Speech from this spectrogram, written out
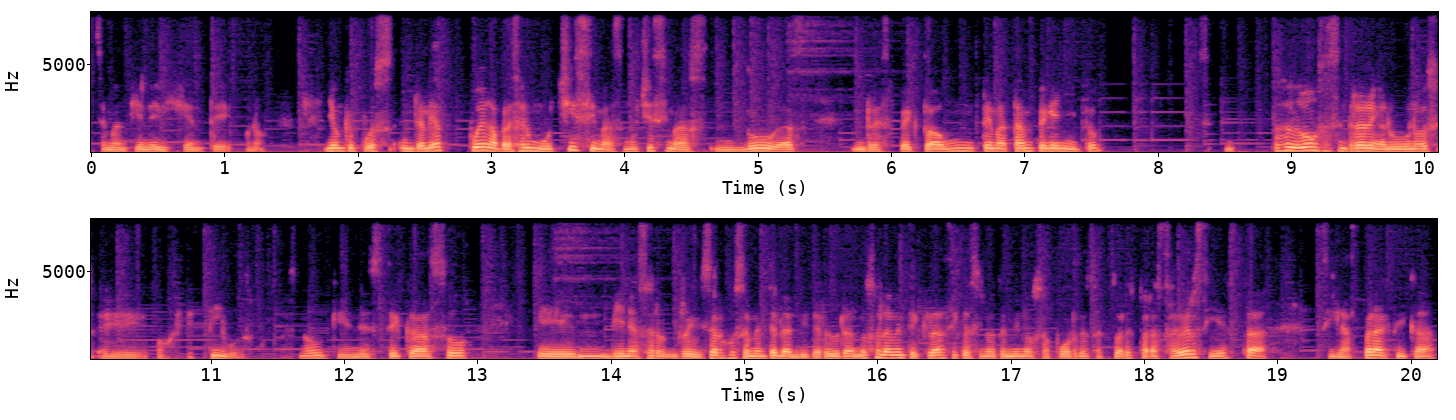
se mantiene vigente o no. Y aunque pues en realidad pueden aparecer muchísimas, muchísimas dudas respecto a un tema tan pequeñito, entonces nos vamos a centrar en algunos eh, objetivos, pues, ¿no? que en este caso eh, viene a ser revisar justamente la literatura, no solamente clásica, sino también los aportes actuales para saber si esta, si la práctica,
